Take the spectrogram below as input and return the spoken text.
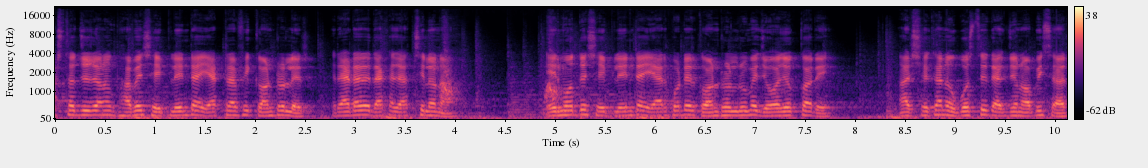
আশ্চর্যজনকভাবে সেই প্লেনটা এয়ার ট্রাফিক কন্ট্রোলের র্যাডারে দেখা যাচ্ছিল না। এর মধ্যে সেই প্লেনটা এয়ারপোর্টের কন্ট্রোল রুমে যোগাযোগ করে। আর সেখানে উপস্থিত একজন অফিসার,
